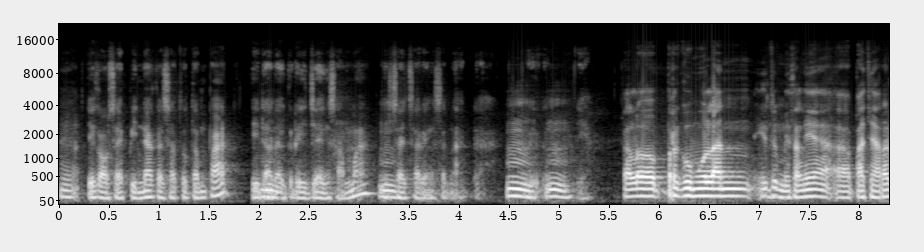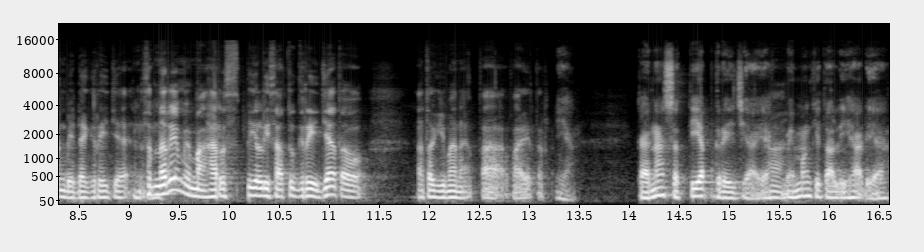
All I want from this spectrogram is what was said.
Ya. Jadi kalau saya pindah ke satu tempat, tidak ada gereja yang sama, saya cari yang senada. Hmm. Gitu. Hmm. Ya. Kalau pergumulan itu misalnya eh, pacaran beda gereja, sebenarnya memang harus pilih satu gereja atau atau gimana Pak Pak Eter? Ya. Karena setiap gereja ya, Ah. memang kita lihat ya,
